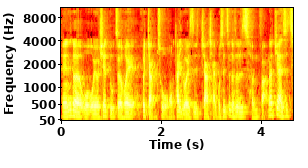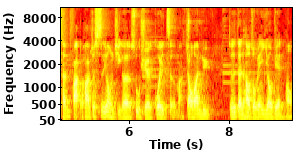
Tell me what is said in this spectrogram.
哎，那个我我有些读者会会讲错，他以为是加起来，不是，这个是乘法。那既然是乘法的话，就适用几个数学规则嘛，交换率就是等号左边移右边，哈。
